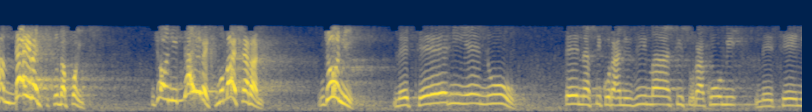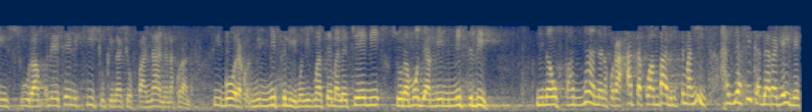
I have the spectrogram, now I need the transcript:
Come direct to the point. Njoni direct mubasharan. Njoni. Leteni yenu. Tena si Qur'ani nzima si sura kumi. Leteni sura leteni kitu kinachofanana na Qur'an si bora min mithli. Mwenyezi Mungu leteni sura moja min mithli. Inaofanana na Qur'an. Hata kwa mbali. Msema hii haijafika daraja ile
